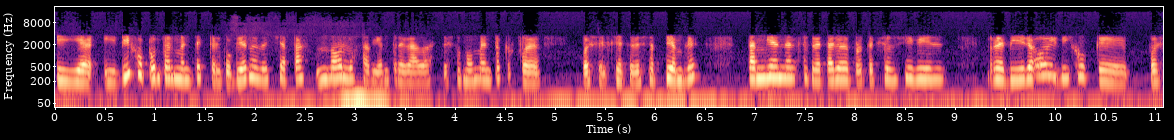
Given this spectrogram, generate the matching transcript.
y, eh, y, dijo puntualmente que el gobierno de Chiapas no los había entregado hasta ese momento, que fue pues el 7 de septiembre. También el secretario de Protección Civil reviró y dijo que pues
